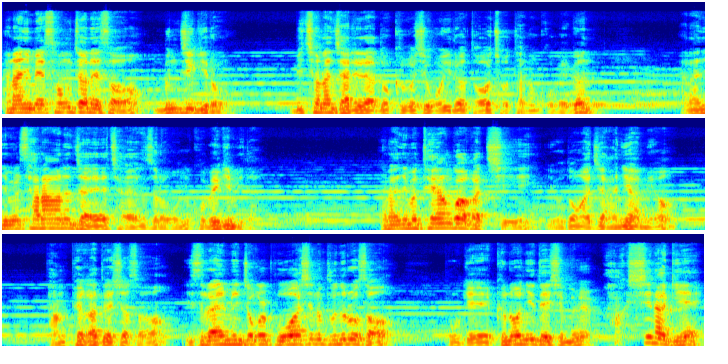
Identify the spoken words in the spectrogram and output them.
하나님의 성전에서 문지기로 미천한 자리라도 그것이 오히려 더 좋다는 고백은 하나님을 사랑하는 자의 자연스러운 고백입니다. 하나님은 태양과 같이 요동하지 아니하며 방패가 되셔서 이스라엘 민족을 보호하시는 분으로서 복의 근원이 되심을 확신하기에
